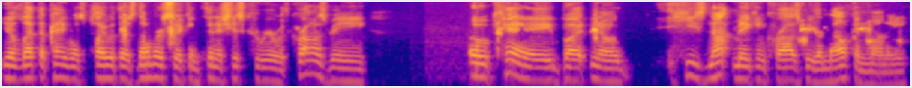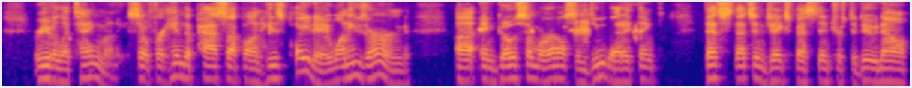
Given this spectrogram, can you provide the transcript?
you know, let the Penguins play with those numbers so he can finish his career with Crosby. Okay, but you know, he's not making Crosby or Malkin money or even Letang money. So for him to pass up on his payday, one he's earned, uh, and go somewhere else and do that, I think that's that's in Jake's best interest to do. Now,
